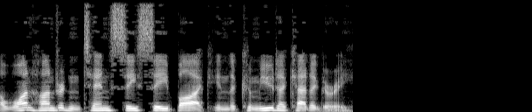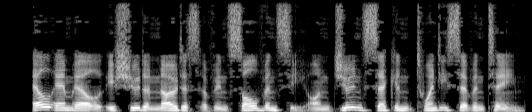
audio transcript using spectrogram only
a 110cc bike in the commuter category. LML issued a notice of insolvency on June 2, 2017.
